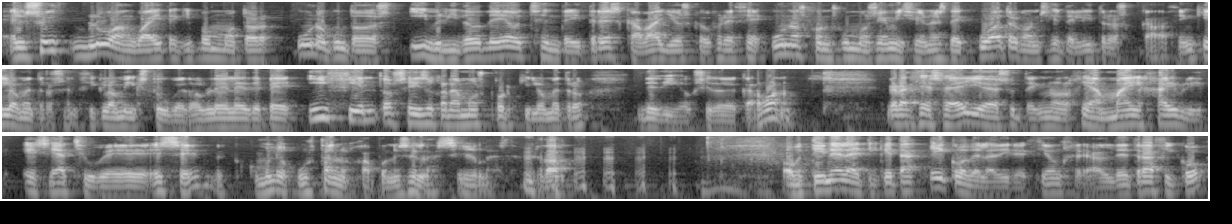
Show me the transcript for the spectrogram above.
El Swift Blue and White equipa un motor 1.2 híbrido de 83 caballos que ofrece unos consumos y emisiones de 4,7 litros cada 100 kilómetros en ciclo mixto WLTP y 106 gramos por kilómetro de dióxido de carbono. Gracias a ello y a su tecnología Mile Hybrid SHVS, ¿cómo les gustan los japoneses las siglas? De verdad. Obtiene la etiqueta Eco de la Dirección General de Tráfico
